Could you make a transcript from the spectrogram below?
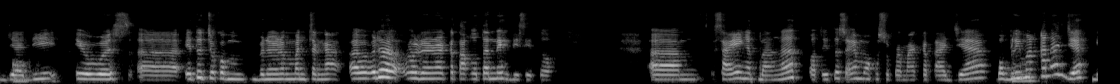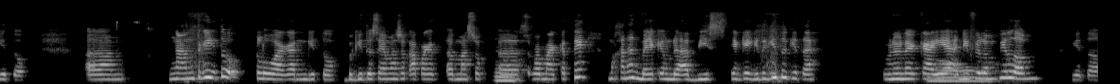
Jadi oh. it was uh, itu cukup benar-benar mencengak, uh, udah benar-benar ketakutan deh di situ. Um, saya ingat banget waktu itu saya mau ke supermarket aja, mau beli hmm. makan aja gitu. Um, ngantri itu keluaran gitu. Begitu saya masuk apa uh, masuk uh, supermarketnya, makanan banyak yang udah habis. Yang kayak gitu-gitu kita. Benar-benar kayak oh. di film-film gitu.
